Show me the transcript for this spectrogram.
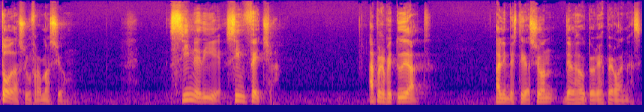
toda su información, sin edie, sin fecha, a perpetuidad, a la investigación de las autoridades peruanas.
